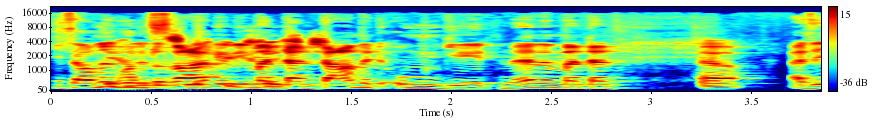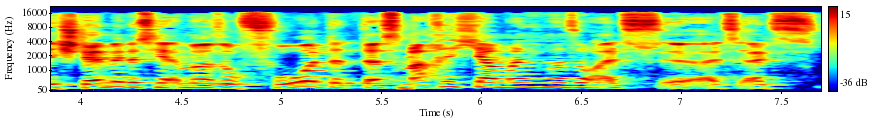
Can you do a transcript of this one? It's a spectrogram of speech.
Ist auch eine die gute Frage, wie man dann damit umgeht, ne? Wenn man dann. Ja. Also ich stelle mir das ja immer so vor, das, das mache ich ja manchmal so als, äh, als, als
